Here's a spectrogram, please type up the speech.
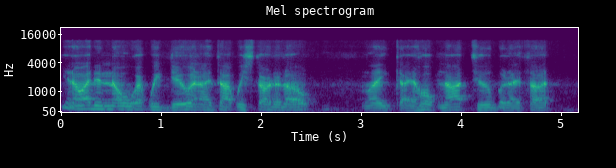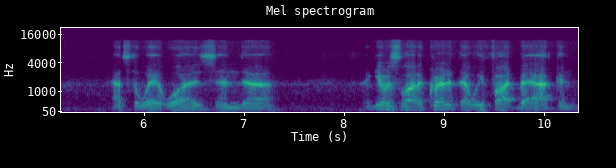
you know, I didn't know what we'd do, and I thought we started out like I hope not to, but I thought that's the way it was, and uh, I give us a lot of credit that we fought back and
